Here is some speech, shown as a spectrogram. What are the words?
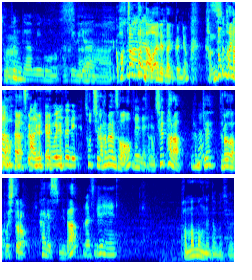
더큰 음. 대한민국을 가기 위한 아, 그러니까 확장판 수많은- 나와야 된다니까요. 감독판이 나와야 돼. 장애물들이 소치를 하면서 네네. 자, 그럼 7, 8화 함께 들어가 보시도록 하겠습니다. 그러시게 밥만 먹는다면서요.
